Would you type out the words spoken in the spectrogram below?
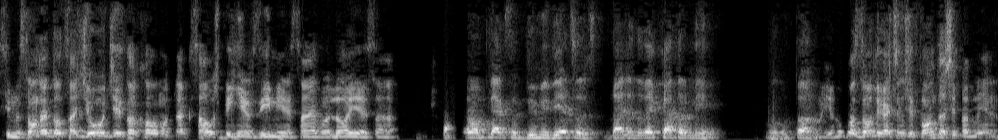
S'i mësonte dot ca gjuhë gjithë këtë kohë më plak sa u shpik njerëzimi, sa evoloi, sa Ka më plak se 2000 vjeç është, dal ta bëj 4000. Më kupton? Po jo, po zoti ka qenë gjithmonë tashi po mirë.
